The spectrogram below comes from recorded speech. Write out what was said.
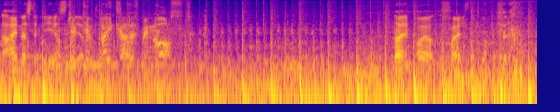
det eneste nyeste Objective hjelpetøyet. Baker has been lost. Nei, å ja, det er feil knapp.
